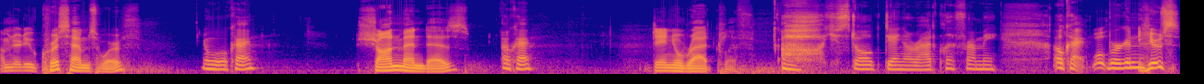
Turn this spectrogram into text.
I'm gonna do Chris Hemsworth, Oh, okay. Shawn Mendes, Okay. Daniel Radcliffe. Oh, you stole Daniel Radcliffe from me. Okay. Well, we're gonna. Here's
